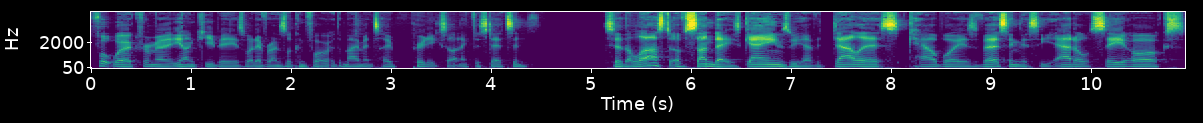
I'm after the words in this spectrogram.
footwork from a young QB is what everyone's looking for at the moment. So pretty exciting for Stetson. So the last of Sunday's games, we have Dallas Cowboys versus the Seattle Seahawks.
